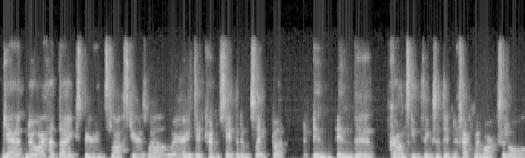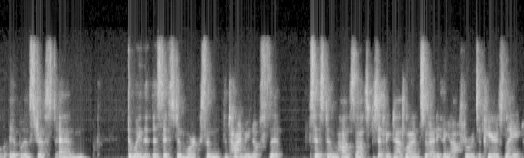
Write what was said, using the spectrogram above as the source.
Yeah, no, I had that experience last year as well, where it did kind of say that it was late, but in in the grand scheme of things, it didn't affect my marks at all. It was just um, the way that the system works and the timing of the system has that specific deadline. So anything afterwards appears late,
